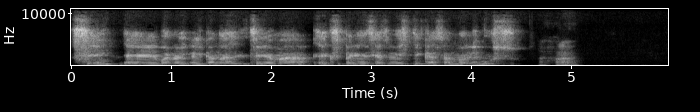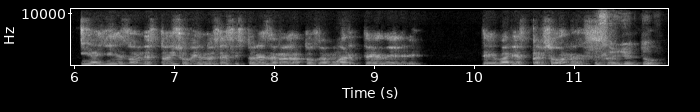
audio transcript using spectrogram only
Sí, eh, bueno, el, el, canal se llama Experiencias Místicas Anonymous. Ajá y allí es donde estoy subiendo esas historias de relatos de muerte de, de varias personas. ¿Eso en YouTube?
